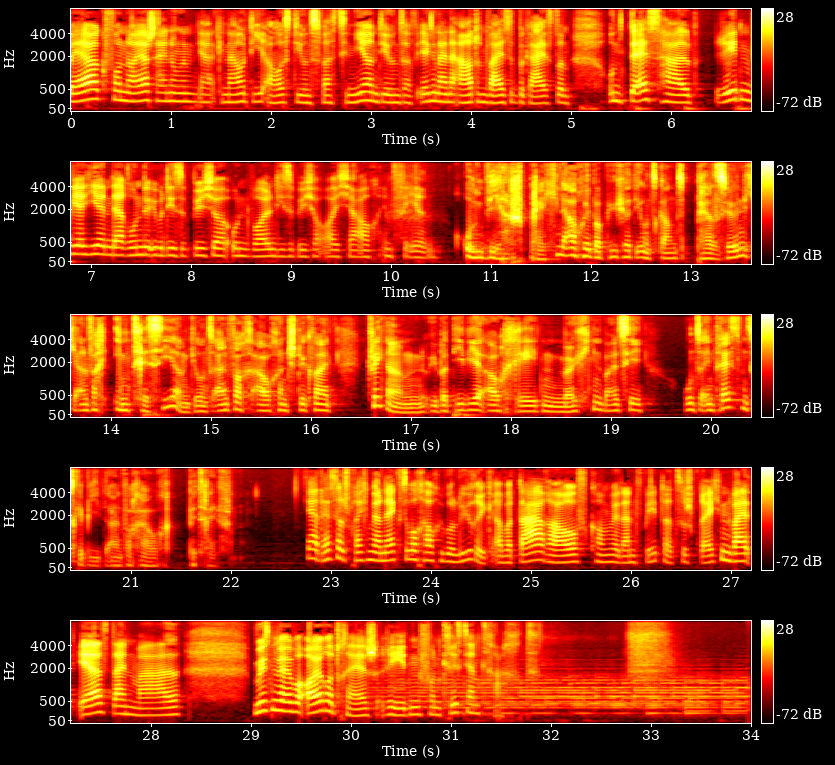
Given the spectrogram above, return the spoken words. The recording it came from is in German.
Berg von Neuerscheinungen ja genau die aus, die uns faszinieren, die uns auf irgendeine Art und Weise begeistern. Und deshalb reden wir hier in der Runde über diese Bücher und wollen diese Bücher euch ja auch empfehlen. Und wir sprechen auch über Bücher, die uns ganz persönlich einfach interessieren, die uns einfach auch ein Stück weit triggern, über die wir auch reden möchten, weil sie unser Interessensgebiet einfach auch betreffen. Ja, deshalb sprechen wir nächste Woche auch über Lyrik, aber darauf kommen wir dann später zu sprechen, weil erst einmal müssen wir über Eurotrash reden von Christian Kracht.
